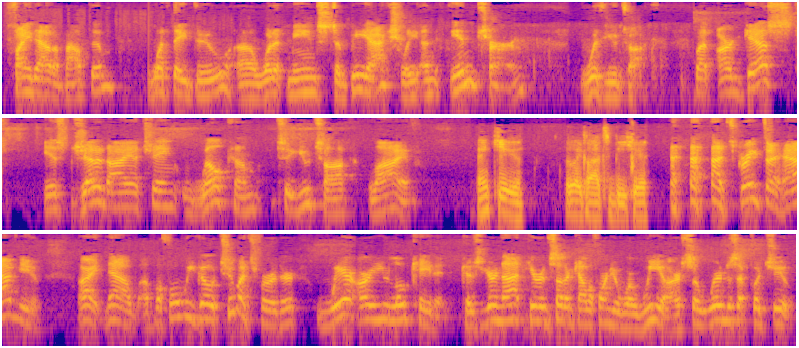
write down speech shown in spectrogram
find out about them, what they do, uh, what it means to be actually an intern with UTalk. But our guest is Jedidiah Cheng. Welcome to UTalk Live. Thank you. Really glad to be here. it's great to have you. All right, now uh, before we go too much further, where are you located? Because you're not here in Southern California where we are. So where does that put you?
